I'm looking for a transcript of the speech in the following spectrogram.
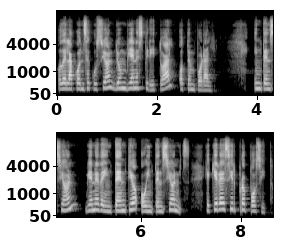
o de la consecución de un bien espiritual o temporal. Intención viene de intentio o intencionis, que quiere decir propósito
